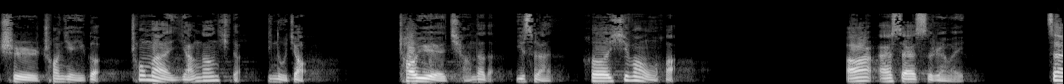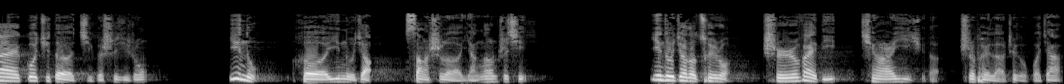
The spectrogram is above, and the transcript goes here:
是创建一个充满阳刚气的印度教，超越强大的伊斯兰和西方文化。RSS 认为。在过去的几个世纪中，印度和印度教丧失了阳刚之气。印度教的脆弱使外敌轻而易举的支配了这个国家。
